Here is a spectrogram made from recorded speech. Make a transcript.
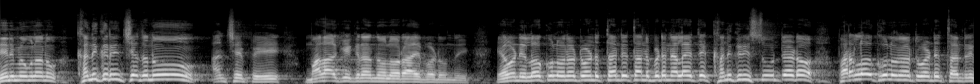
నేను మిమ్మల్ని కనికరించేదను అని చెప్పి మలాకి గ్రంథంలో రాయబడి ఉంది ఏమండి? ఈ లోకంలో ఉన్నటువంటి తండ్రి తన బిడ్డను ఎలా అయితే కనికరిస్తూ ఉంటాడో పరలోకంలో ఉన్నటువంటి తండ్రి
